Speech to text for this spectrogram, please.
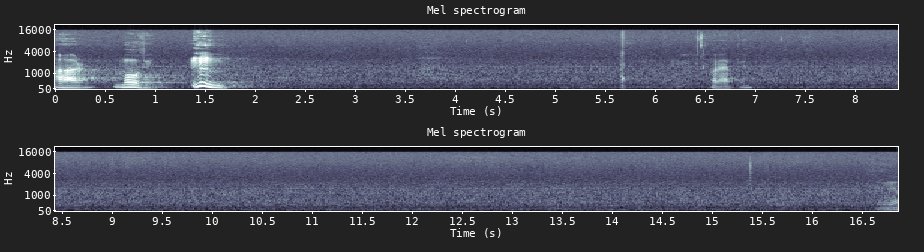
are moving. what happened? Yeah.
